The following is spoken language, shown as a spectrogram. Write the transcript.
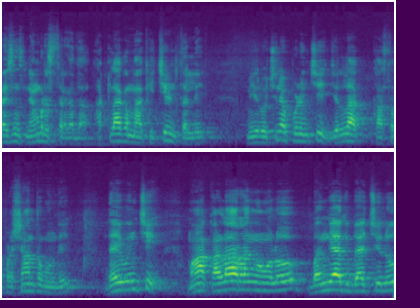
లైసెన్స్ నెంబర్ ఇస్తారు కదా అట్లాగా మాకు ఇచ్చేయండి తల్లి. మీరు వచ్చినప్పటి నుంచి జిల్లా కాస్త ప్రశాంతంగా ఉంది. దయవుంచి మా కళారంగంలో బంగాకి బ్యాచ్లు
